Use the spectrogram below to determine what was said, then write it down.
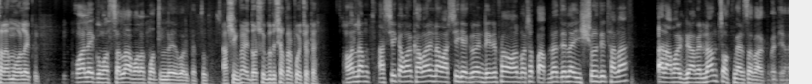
আসসালামু আলাইকুম। ওয়ালাইকুম আসসালাম রহমতুল্লাহ বরকাত আশিক ভাই দর্শকদের সাথে আপনার পরিচয়টা? আমার নাম আশিক আমার খামারের নাম আশিক এগ্রোয়ান ডেয়ারি ফার্ম আমার বাসা পাবনা জেলা ঈশ্বরদী থানা আর আমার গ্রামের নাম চকমেরসা বাগবাড়িয়া।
